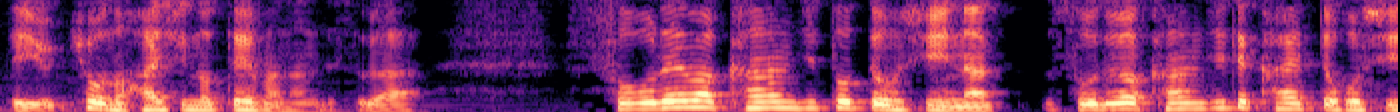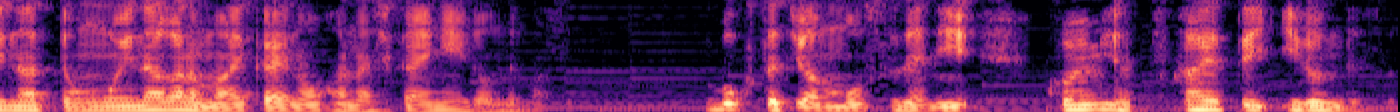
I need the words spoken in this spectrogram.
っていう今日の配信のテーマなんですが、それは感じ取ってほしいな、それは感じて帰ってほしいなって思いながら毎回のお話し会に挑んでます。僕たちはもうすでに暦は使えているんです。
